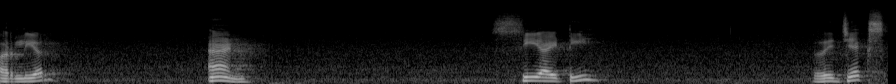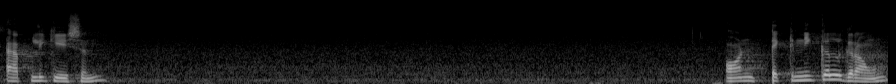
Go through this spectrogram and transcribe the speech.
earlier and CIT rejects application on technical ground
